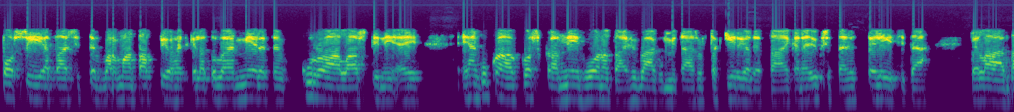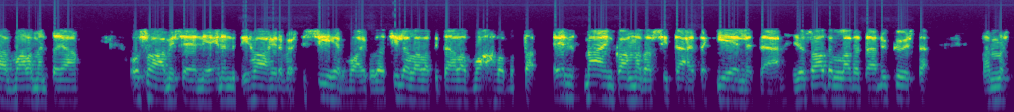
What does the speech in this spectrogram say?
posia tai sitten varmaan tappiohetkellä tulee mieletön kuraalasti, niin ei, eihän kukaan ole koskaan niin huono tai hyvä kuin mitä susta kirjoitetaan, eikä ne yksittäiset pelit sitä pelaajan tai valmentajan osaamiseen, niin ei ne nyt ihan hirveästi siihen vaikuta. Sillä lailla pitää olla vahva, mutta en, mä en kannata sitä, että kielletään. Jos ajatellaan tätä nykyistä tämmöistä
